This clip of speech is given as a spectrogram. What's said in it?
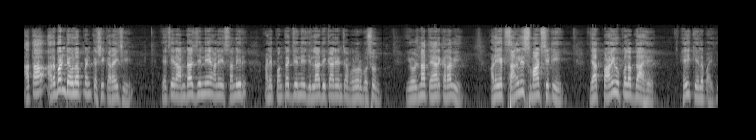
आता अर्बन डेव्हलपमेंट कशी करायची याची रामदासजींनी आणि समीर आणि पंकजजींनी जिल्हाधिकाऱ्यांच्या बरोबर बसून योजना तयार करावी आणि एक चांगली स्मार्ट सिटी ज्यात पाणी उपलब्ध आहे हेही केलं पाहिजे.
